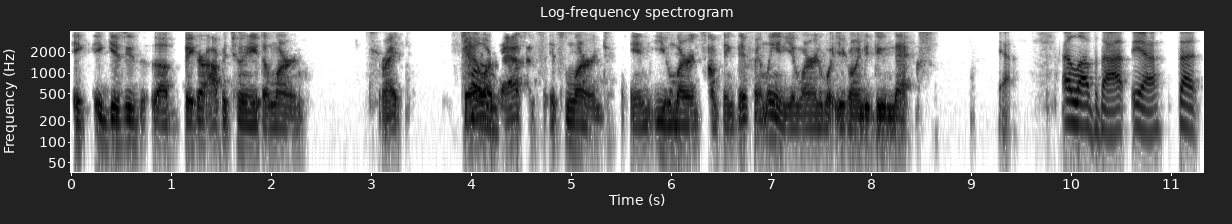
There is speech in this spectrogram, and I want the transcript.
it, it gives you a bigger opportunity to learn, right? Fail or pass, it's, it's learned and you learn something differently and you learn what you're going to do next. I love that. Yeah. That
